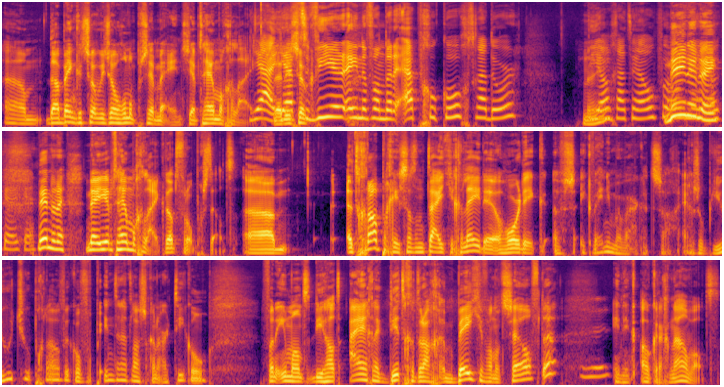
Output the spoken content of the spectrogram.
Ehm, daar ben ik het sowieso 100% mee eens. Je hebt helemaal gelijk. Ja, je is hebt ook- weer een of andere app gekocht. Ga door. Nee. Die jou gaat helpen. Nee, Oh, nee, nee. Nee, nee, nee. Nee, je hebt helemaal gelijk. Dat vooropgesteld. Ehm, het grappige is dat een tijdje geleden hoorde ik... Ik weet niet meer waar ik het zag. Ergens op YouTube, geloof ik. Of op internet las ik een artikel van iemand... die had eigenlijk dit gedrag een beetje van hetzelfde. En ik ook krijg nou wat.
